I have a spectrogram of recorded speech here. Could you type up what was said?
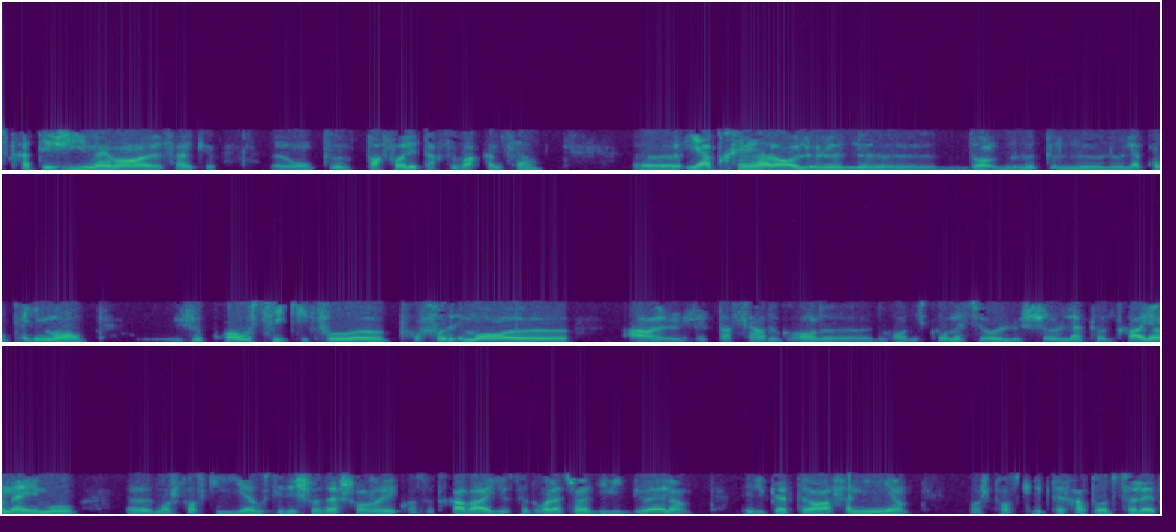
stratégie même. Hein. C'est vrai que on peut parfois les percevoir comme ça. Et après, alors le, le, dans l'accompagnement, je crois aussi qu'il faut profondément. Euh, alors, je vais pas faire de grands discours, mais sur le, le travail en AMO, euh, moi je pense qu'il y a aussi des choses à changer. Quoi, ce travail, cette relation individuelle, d'éducateur à famille, moi je pense qu'il est peut-être un peu obsolète.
